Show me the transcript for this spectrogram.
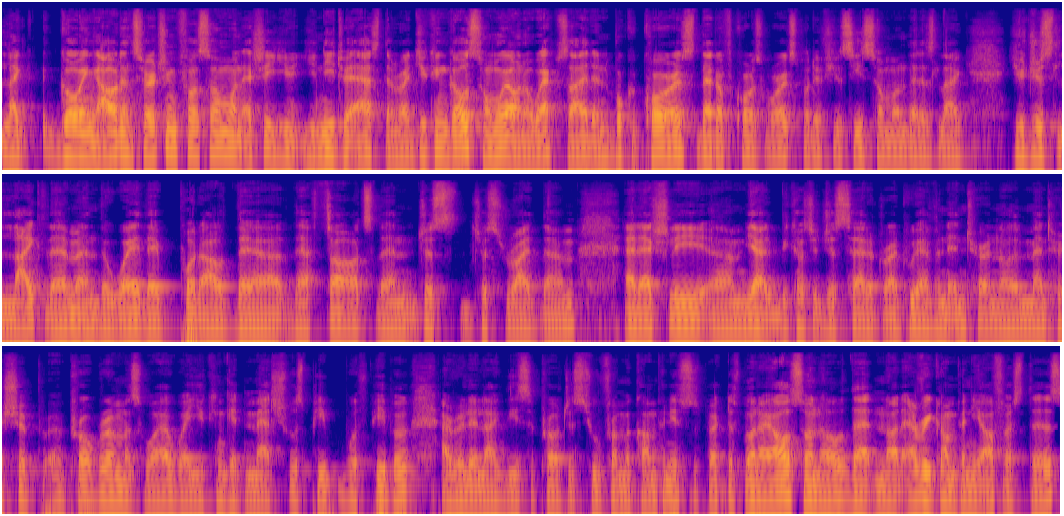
like going out and searching for someone, actually, you, you need to ask them, right? You can go somewhere on a website and book a course. That of course works. But if you see someone that is like, you just like them and the way they put out their, their thoughts, then just, just write them. And actually, um, yeah, because you just said it, right? We have an internal mentorship uh, program as well where you can get matched with people, with people. I really like these approaches too from a company's perspective. But I also know that not every company offers this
